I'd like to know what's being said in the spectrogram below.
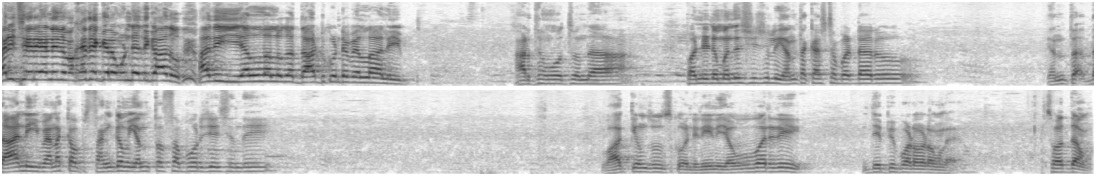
పరిచర్య అనేది ఒక దగ్గర ఉండేది కాదు. అది ఎల్లలుగా దాటుకుంటూ వెళ్ళాలి. అర్థమవుతుందా? పన్నెండు మంది శిష్యులు ఎంత కష్టపడ్డారు? ఎంత దాని వెనక సంఘం ఎంత సపోర్ట్ చేసింది? వాక్యం చూసుకోండి. నేను ఎవరిని దెప్పి పడవడంలే. చూద్దాం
